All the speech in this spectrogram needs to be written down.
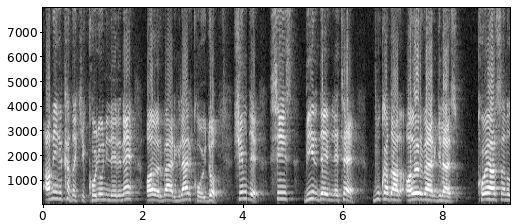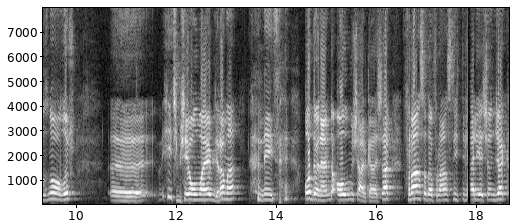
Amerika'daki kolonilerine ağır vergiler koydu. Şimdi siz bir devlete bu kadar ağır vergiler koyarsanız ne olur? Ee, hiçbir şey olmayabilir ama neyse o dönemde olmuş arkadaşlar. Fransa'da Fransız ihtilali yaşanacak.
